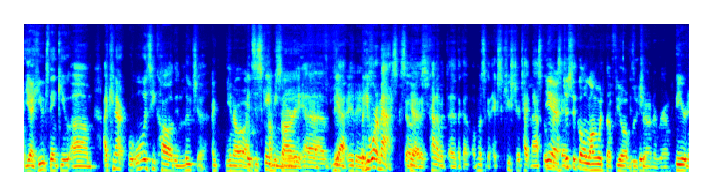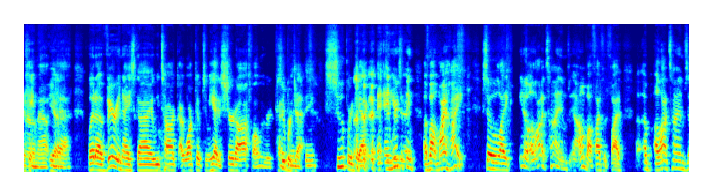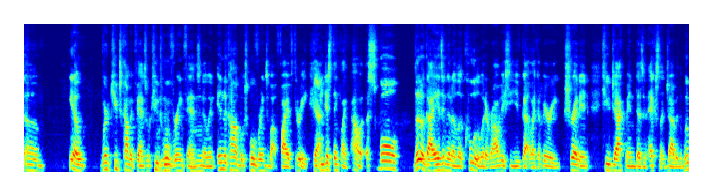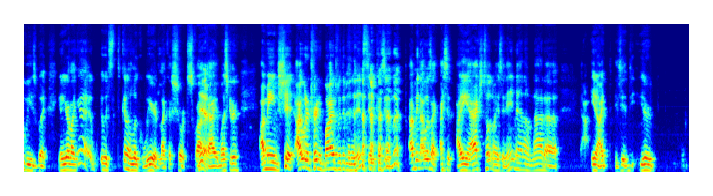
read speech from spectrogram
Yeah, huge thank you. Um, I cannot. What was he called in Lucha? I, you know, It's I'm- escaping I'm me. sorry. Um, It- yeah, it is. but he wore a mask, so uh, Yes. like, kind of a, uh, like a almost like an executioner type mask. Yeah, just to go along with the feel of His Lucha big- Underground. beard you know, came out. Yeah. yeah. but a very nice guy. We Mhm. talked. I walked up to him. He had his shirt off while we were kind Super of doing jacked. thing. Super jacked. and, and Super here's the thing about my height. So like you know, a lot of times I'm about five foot five. A, a lot of times, um, you know. We're huge comic fans. We're huge Mhm. Wolverine fans. Mhm. You know, in, in the comic books, Wolverine's about five three. Yeah. You just think like, oh, a small little guy isn't going to look cool or whatever. Obviously, you've got like a very shredded Hugh Jackman does an excellent job in the movies, but you know, you're like, yeah, it, it's going to look weird, like a short, squat Yeah. guy, muscular. I mean, shit, I would have traded vibes with him in an instant because he looked. I mean, I was like, I said, I actually told him, I said, hey man, I'm not a, you know, I said, you're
